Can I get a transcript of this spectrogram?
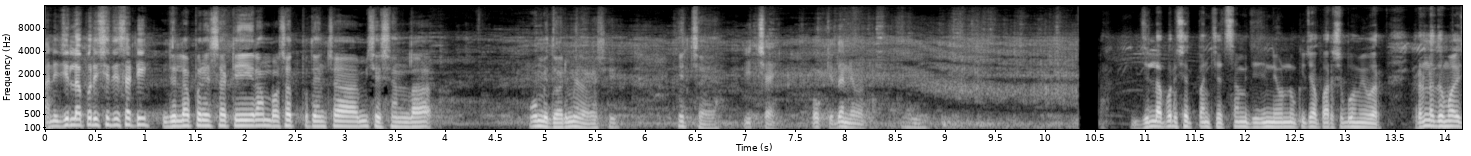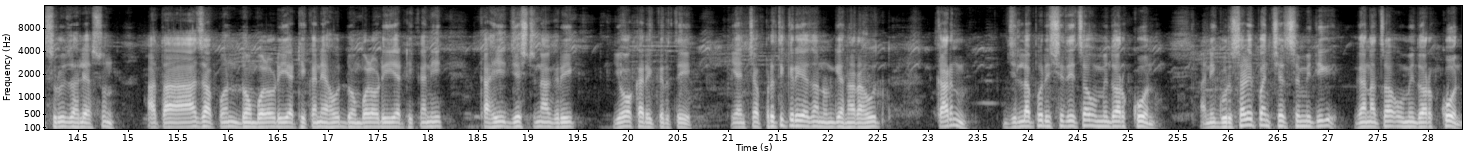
आणि जिल्हा परिषदेसाठी? जिल्हा परिषदेसाठी रामभाऊ सातपुते यांच्या मिसेशनला उमेदवारी मिळावी अशी इच्छा आहे. इच्छा आहे. ओके धन्यवाद. जिल्हा परिषद पंचायत समितीच्या निवडणुकीच्या पार्श्वभूमीवर रणधुमाळी सुरू झाली असून आता आज आपण डोंबाळवाडी या ठिकाणी आहोत. डोंबाळवाडी या ठिकाणी काही ज्येष्ठ नागरिक युवा कार्यकर्ते यांच्या प्रतिक्रिया जाणून घेणार आहोत. कारण जिल्हा परिषदेचा उमेदवार कोण आणि गुरसाळी पंचायत समिती गणाचा उमेदवार कोण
